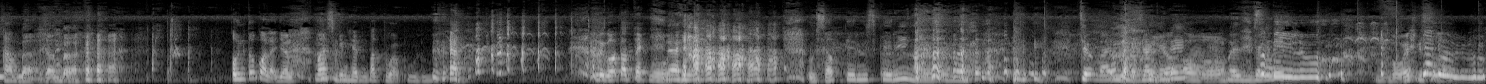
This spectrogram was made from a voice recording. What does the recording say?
Samba, samba. Untung kok lek jaluk Mas skinhead 420. Lu kok tote bagmu. Usap terus keringat. Cuk zigzag Ya ini. Mari zigzag ini. Semilu. Gue Ya lulu.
